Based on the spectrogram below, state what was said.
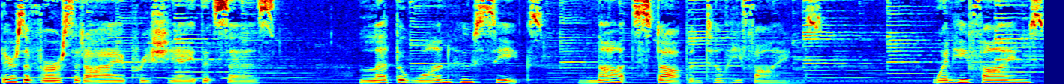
There's a verse that I appreciate that says, Let the one who seeks not stop until he finds. When he finds,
